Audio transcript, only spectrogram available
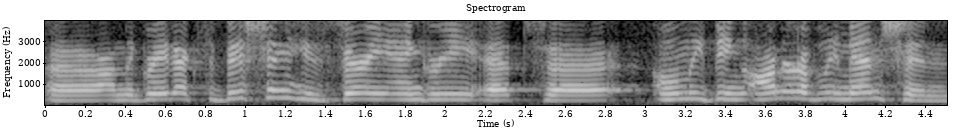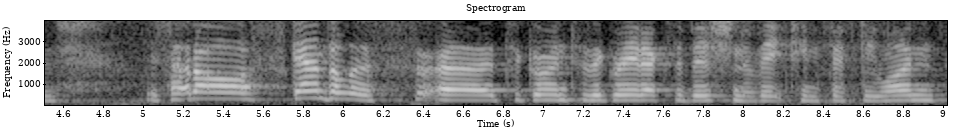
Uh, on the Great Exhibition, he's very angry at uh, only being honorably mentioned. Is that all scandalous uh, to go into the Great Exhibition of 1851?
